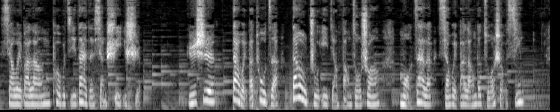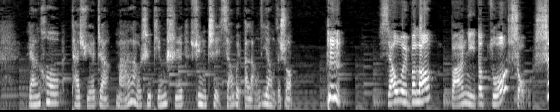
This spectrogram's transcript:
小尾巴狼迫不及待地想试一试。于是，大尾巴兔子倒出一点防揍霜，抹在了小尾巴狼的左手心。然后，他学着马老师平时训斥小尾巴狼的样子说：“ 小尾巴狼。”把你的左手伸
